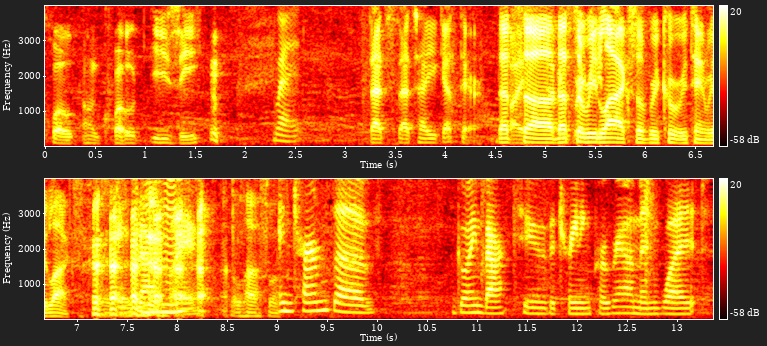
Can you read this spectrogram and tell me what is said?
quote unquote, easy, Right. That's that's how you get there. That's uh, that's the great people. relax of recruit, retain, relax. exactly. the last one. In terms of going back to the training program and what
